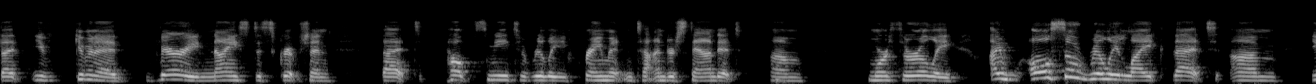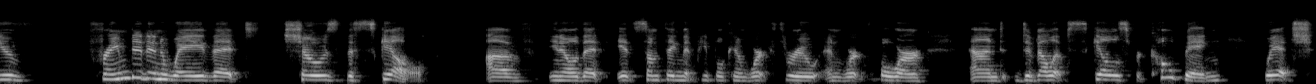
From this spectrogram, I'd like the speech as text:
that you've given a very nice description that helps me to really frame it and to understand it um, more thoroughly. I also really like that um, you've framed it in a way that shows the skill of you know that it's something that people can work through and work for and develop skills for coping, which,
